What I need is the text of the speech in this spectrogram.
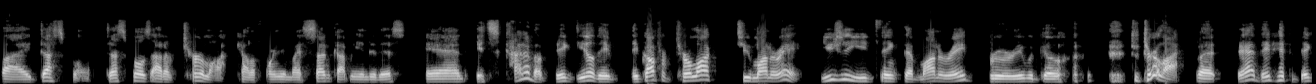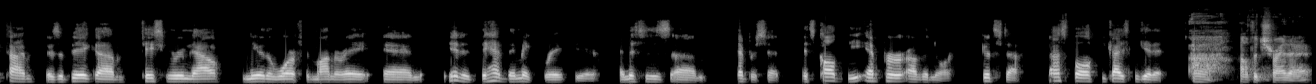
by Dust Bowl. Dust Bowl's out of Turlock, California. My son got me into this, and it's kind of a big deal. They've they've gone from Turlock to Monterey. Usually, you'd think that Monterey Brewery would go to Turlock, but yeah, they've hit the big time. There's a big um, tasting room now near the wharf in Monterey, and it, they have they make great beer. And this is um, 10%. It's called the Emperor of the North. Good stuff. Dust Bowl, you guys can get it. Oh, I'll have to try that.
